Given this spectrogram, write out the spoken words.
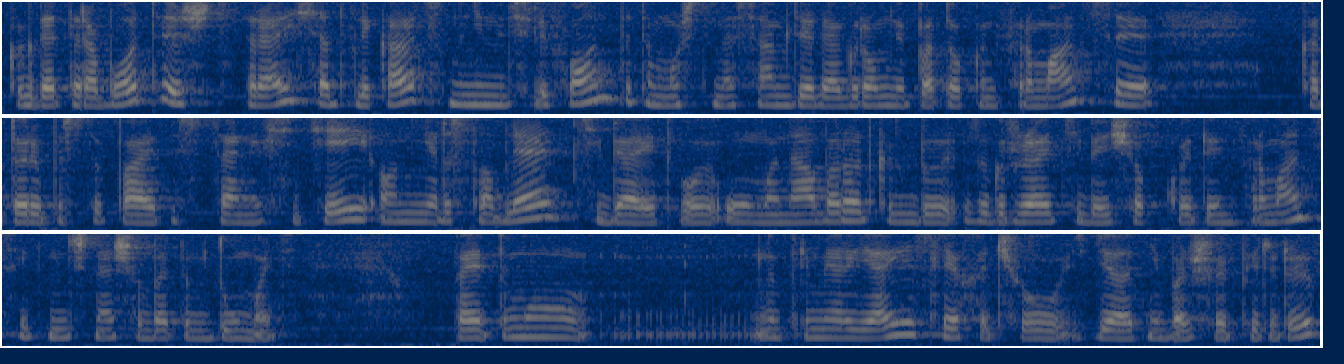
когда ты работаешь, старайся отвлекаться, но не на телефон, потому что на самом деле огромный поток информации, который поступает из социальных сетей, он не расслабляет тебя и твой ум, а наоборот как бы загружает тебя еще какой-то информацией, и ты начинаешь об этом думать. Поэтому, например, я, если я хочу сделать небольшой перерыв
